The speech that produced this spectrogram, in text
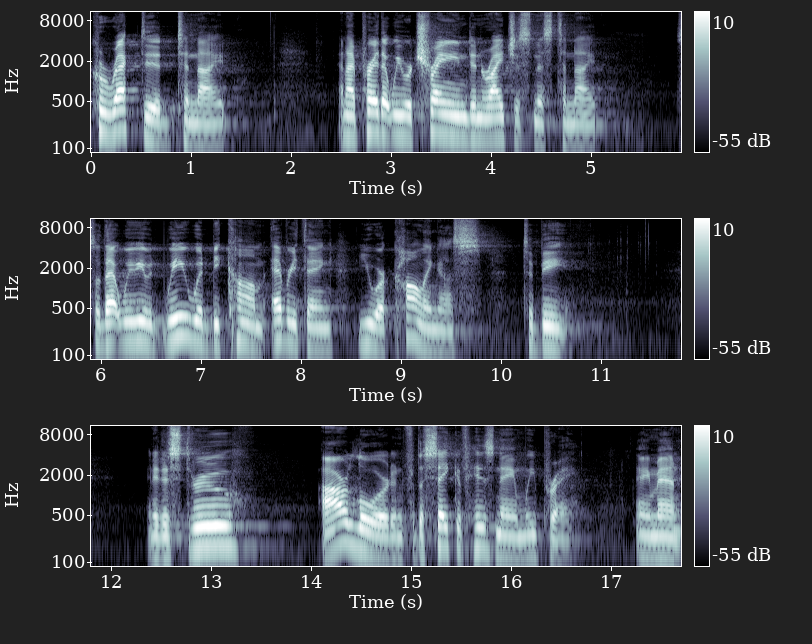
corrected tonight. And I pray that we were trained in righteousness tonight so that we, we would become everything you are calling us to be. And it is through our Lord and for the sake of his name we pray. Amen.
